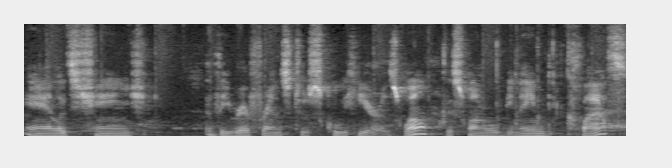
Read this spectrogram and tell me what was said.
And let's change the reference to school here as well. This one will be named class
